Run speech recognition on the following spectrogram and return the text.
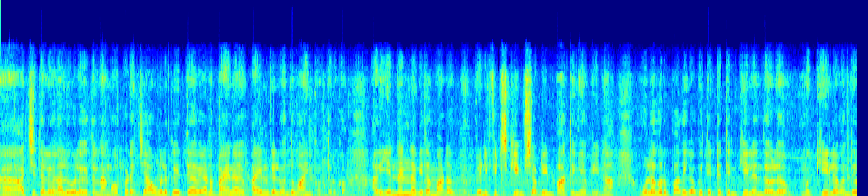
ஆட்சித்தலைவர் அலுவலகத்தில் நாங்கள் ஒப்படைச்சு அவங்களுக்கு தேவையான பயன பயன்கள் வந்து வாங்கி கொடுத்துருக்கோம். அது என்னென்ன விதமான பெனிஃபிட் ஸ்கீம்ஸ் அப்படின்னு பார்த்தீங்க அப்படின்னா உழவர் பாதுகாப்பு திட்டத்தின் கீழே இந்த உல- கீழே வந்து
